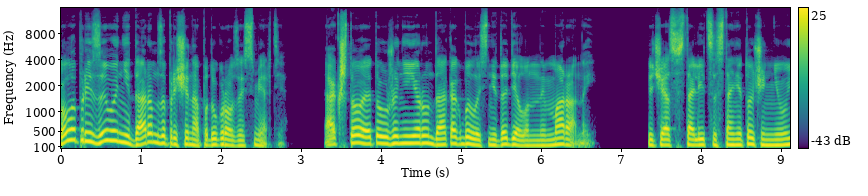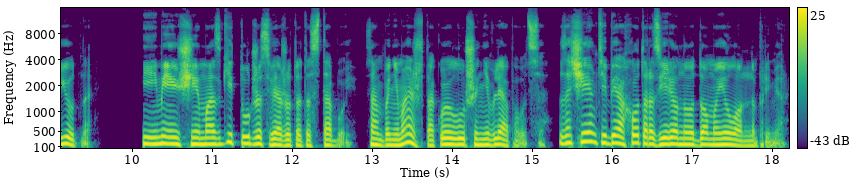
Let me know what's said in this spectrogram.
«Школа призыва недаром запрещена под угрозой смерти. Так что это уже не ерунда, как было с недоделанным Мараной. Сейчас в столице станет очень неуютно, и имеющие мозги тут же свяжут это с тобой. Сам понимаешь, в такое лучше не вляпываться. Зачем тебе охота разъяренного дома Илон, например?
